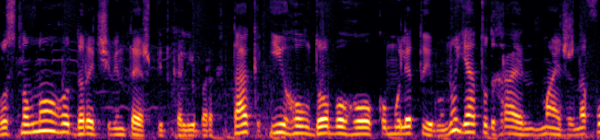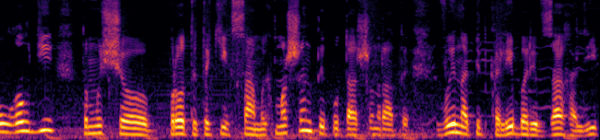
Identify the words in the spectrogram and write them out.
основного, до речі, він теж під калібр, так і голдового кумулятиву. Ну я тут граю майже на фул голді, тому що проти таких самих машин, типу та Шенрати, ви на підкалібрі взагалі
